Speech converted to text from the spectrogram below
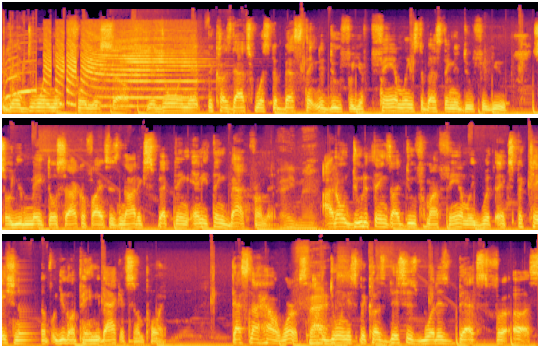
You're doing it for yourself. You're doing it because that's what's the best thing to do for your family. It's the best thing to do for you. So you make those sacrifices, not expecting anything back from it. Amen. I don't do the things I do for my family with expectation of you're gonna pay me back at some point. That's not how it works. I'm doing this because this is what is best for us.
